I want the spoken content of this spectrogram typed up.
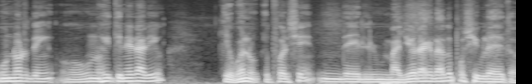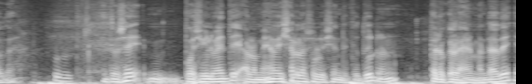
orden o unos itinerarios que, bueno, que fuese del mayor agrado posible de todas. Entonces, posiblemente, a lo mejor esa es la solución de futuro, ¿no? pero que las hermandades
